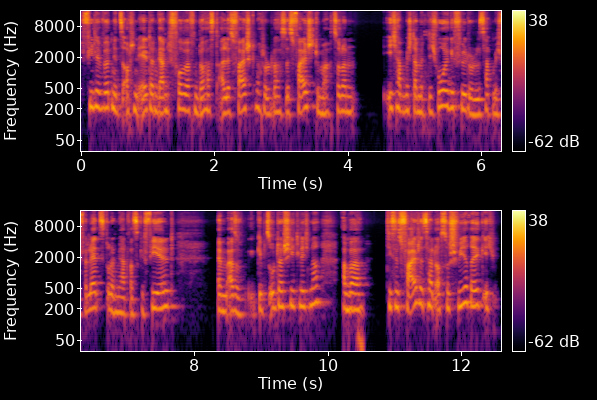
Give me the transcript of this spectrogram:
viele würden jetzt auch den Eltern gar nicht vorwerfen, du hast alles falsch gemacht oder du hast es falsch gemacht, sondern ich habe mich damit nicht wohlgefühlt oder es hat mich verletzt oder mir hat was gefehlt. Ähm, also gibt's unterschiedlich, ne? Aber mhm. dieses Falsch ist halt auch so schwierig. Ich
